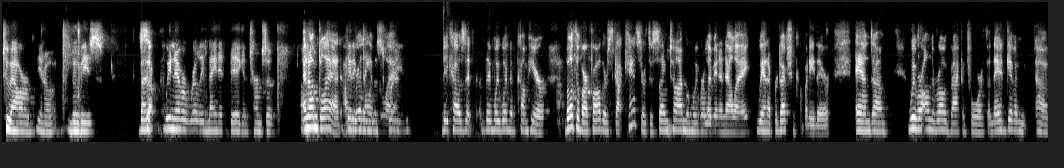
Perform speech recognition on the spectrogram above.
two-hour, you know, movies. But So- we never really made it big in terms of. and I'm glad. I really am glad screen. because it then we wouldn't have come here. Both of our fathers got cancer at the same time when we were living in LA. We had a production company there, and um, we were on the road back and forth. And they had given uh,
